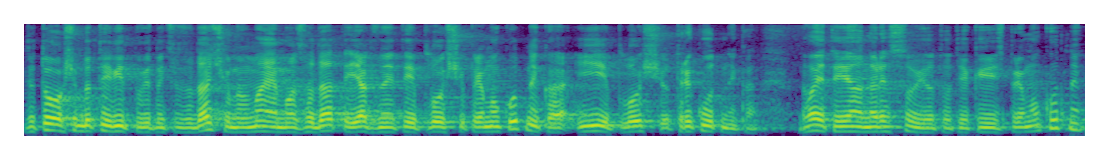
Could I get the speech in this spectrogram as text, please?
Для того, щоб дати відповідь на цю задачу, ми маємо згадати, як знайти площу прямокутника і площу трикутника. Давайте я нарисую тут якийсь прямокутник.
